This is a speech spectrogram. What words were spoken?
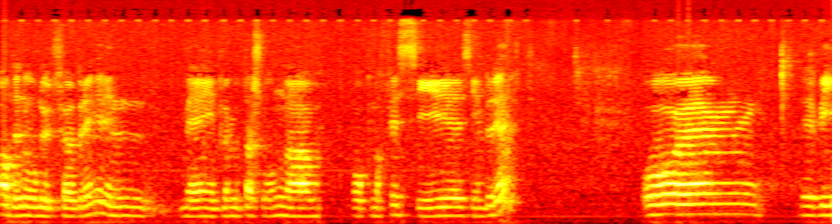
hadde noen utfordringer med implementasjonen av OpenOffice i sin bedrift. Og vi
